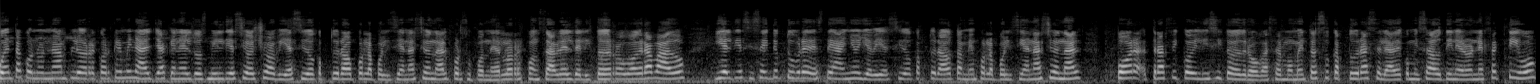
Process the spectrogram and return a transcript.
cuenta con un amplio récord criminal, ya que en el 2018 había sido capturado por la Policía Nacional por suponerlo responsable del delito de robo agravado y el 16 de octubre de este año ya había sido capturado también por la Policía Nacional por tráfico ilícito de drogas. Al momento de su captura se le ha decomisado dinero en efectivo,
